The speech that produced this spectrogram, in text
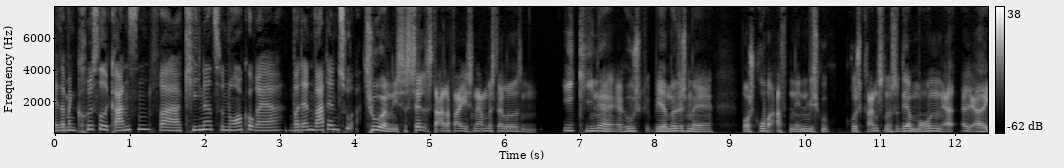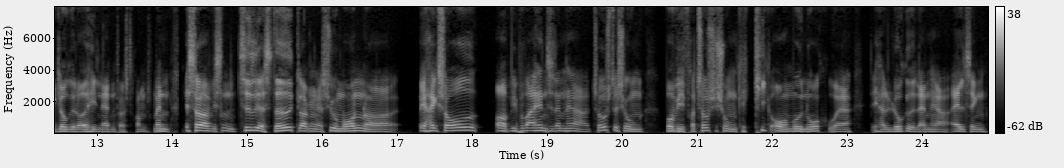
øh, da man krydsede grænsen fra Kina til Nordkorea? Hvordan var den tur? Turen i sig selv starter faktisk nærmest allerede sådan i Kina. Jeg kan huske, vi havde mødtes med vores gruppe aften, inden vi skulle krydse grænsen, og så der om morgenen, jeg, jeg havde ikke lukket et øje hele natten først og fremmest, men så er vi sådan tidligere sted, klokken er syv om morgenen, og jeg har ikke sovet, og vi er på vej hen til den her togstation, hvor vi fra togstationen kan kigge over mod Nordkorea, det her lukkede land her, alting.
